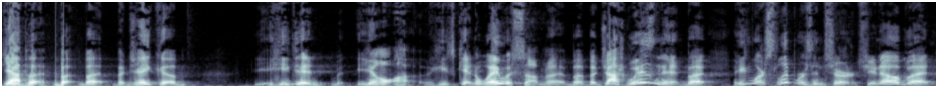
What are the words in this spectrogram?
Yeah, but, but, but, but Jacob, he did, you know, uh, he's getting away with something. Uh, but but Josh Wisn't, but he's wearing slippers in church, you know. But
